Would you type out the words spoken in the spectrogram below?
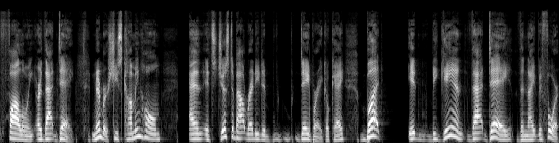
following or that day. Remember, she's coming home and it's just about ready to daybreak, okay? But it began that day the night before.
